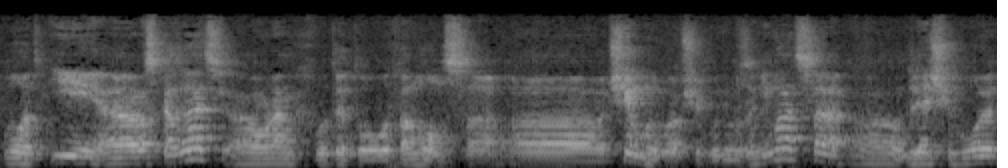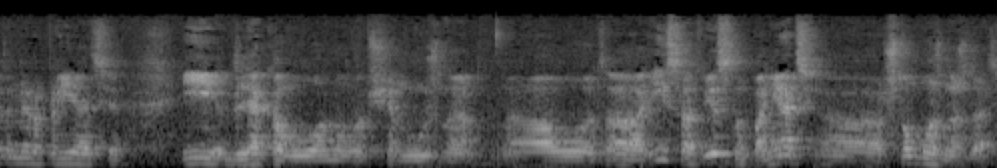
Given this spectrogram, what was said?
Вот, и рассказать в рамках вот этого вот анонса, чем мы вообще будем заниматься, для чего это мероприятие, и для кого оно вообще нужно. А, вот, а, и, соответственно, понять, а, что можно ждать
